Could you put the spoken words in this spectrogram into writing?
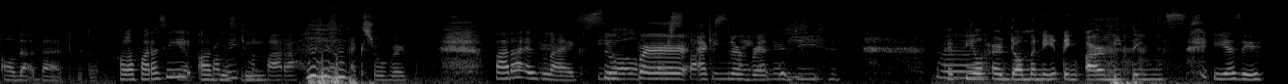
all that bad gitu. Kalau Farah sih, Yeah, probably obviously. cuma Farah yang extrovert. Farah is like Feel super extrovert. energy. I feel her dominating our meetings. iya sih.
